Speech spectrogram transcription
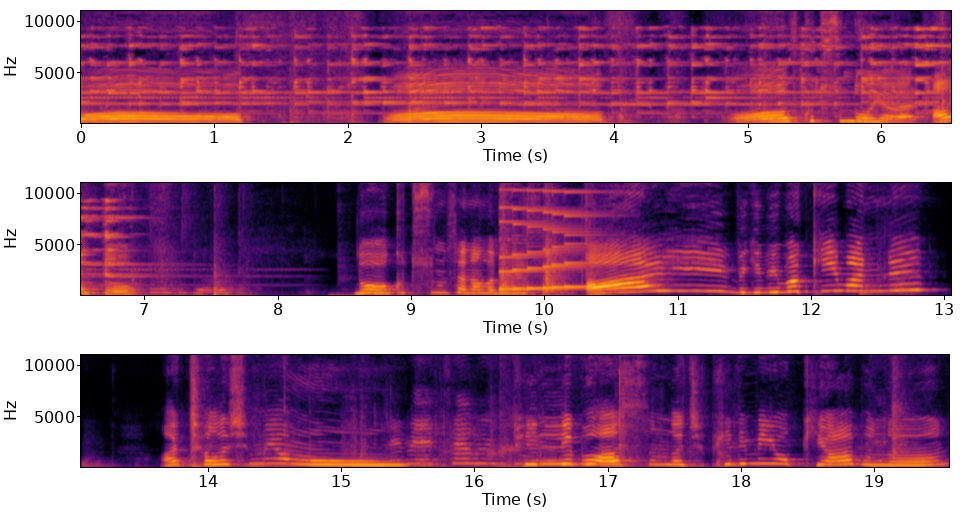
Of. Of. Of kutusunu Doğu'ya ver. Al Doğu. Doğu kutusunu sen alabilirsin. Ay bir, bir bakayım anne. Ay çalışmıyor mu? Evet. Pilli bu aslında. Pili mi yok ya bunun?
